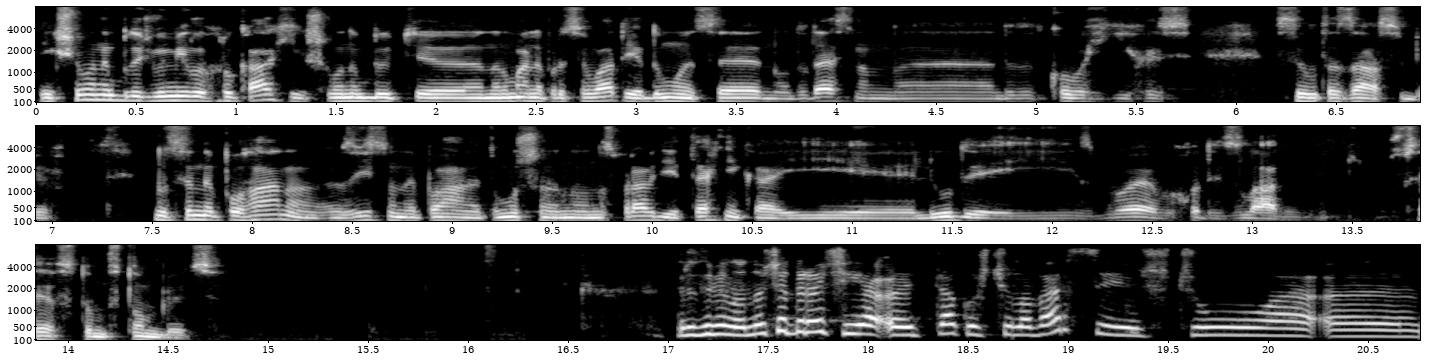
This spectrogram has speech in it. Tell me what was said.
Якщо вони будуть в умілих руках, якщо вони будуть е, нормально працювати, я думаю, це ну додасть нам е, додаткових якихось сил та засобів. Ну це непогано, звісно, непогано, тому що ну насправді і техніка, і люди, і зброя виходить з ладу. Все втом- втомлюється. Зрозуміло. Ну ще до речі, я е, також чула версії, що е,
